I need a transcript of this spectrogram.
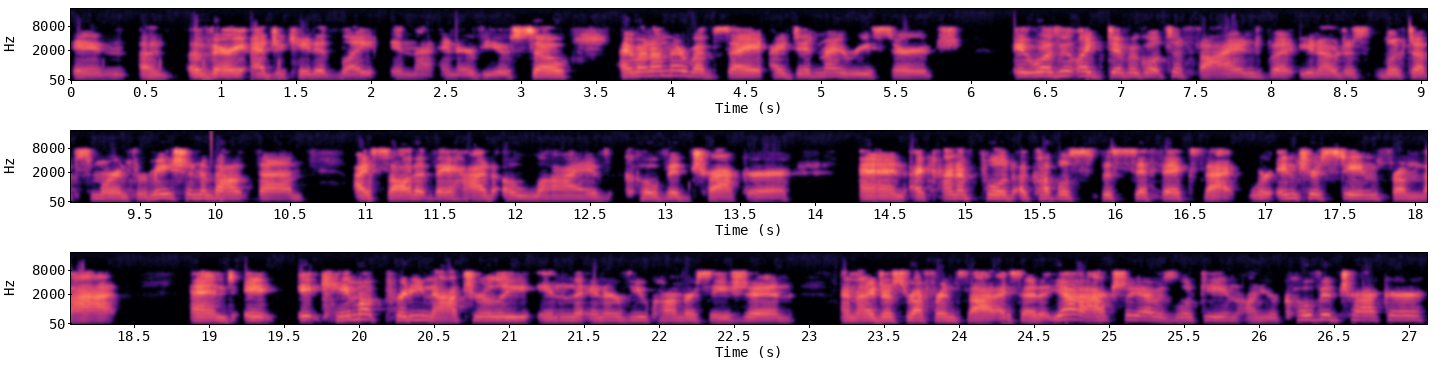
in a, a very educated light in that interview. So I went on their website, I did my research. It wasn't like difficult to find, but you know, just looked up some more information about them. I saw that they had a live COVID tracker and I kind of pulled a couple specifics that were interesting from that and it it came up pretty naturally in the interview conversation and I just referenced that. I said, "Yeah, actually I was looking on your COVID tracker.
